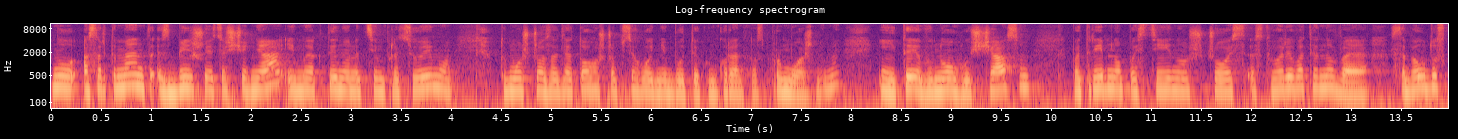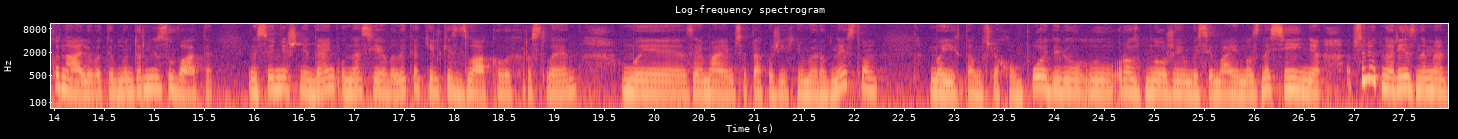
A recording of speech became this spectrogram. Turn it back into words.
Ну, асортимент збільшується щодня, і ми активно над цим працюємо, тому що для того, щоб сьогодні бути конкурентно спроможними і йти в ногу з часом, потрібно постійно щось створювати нове, себе удосконалювати, модернізувати. На сьогоднішній день у нас є велика кількість злакових рослин. Ми займаємося також їхнім виробництвом. Ми їх там шляхом поділу розмножуємо, висімаємо з насіння, абсолютно різними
